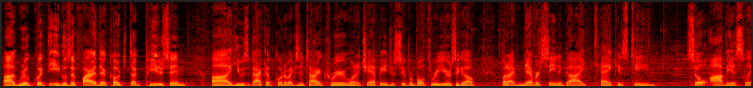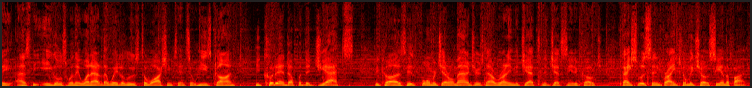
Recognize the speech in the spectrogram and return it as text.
Uh, real quick, the Eagles have fired their coach Doug Pederson. Uh, he was a backup quarterback his entire career. He won a championship Super Bowl three years ago, but I've never seen a guy tank his team so obviously as the Eagles when they went out of their way to lose to Washington. So he's gone. He could end up with the Jets because his former general manager is now running the Jets, and the Jets need a coach. Thanks for listening, Brian Kilmeade Show. See you in the five.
